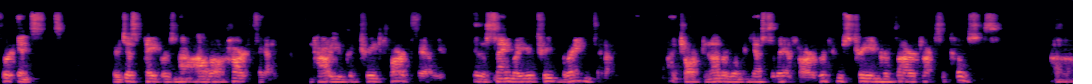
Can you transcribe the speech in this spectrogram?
For instance, there are just papers now out on heart failure, how you could treat heart failure in the same way you treat brain failure. I talked to another woman yesterday at Harvard who's treating her thyrotoxicosis uh,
